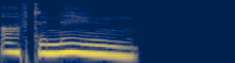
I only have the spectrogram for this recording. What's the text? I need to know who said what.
Speaker 1: Afternoon.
